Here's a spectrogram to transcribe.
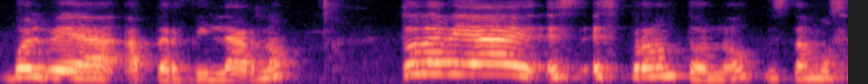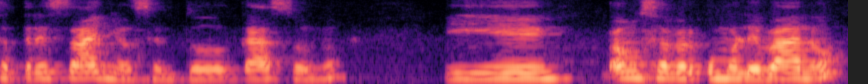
vuelve a, a perfilar, ¿no? Todavía es, es, pronto, ¿no? Estamos a tres años en todo caso, ¿no? Y vamos a ver cómo le va, ¿no?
